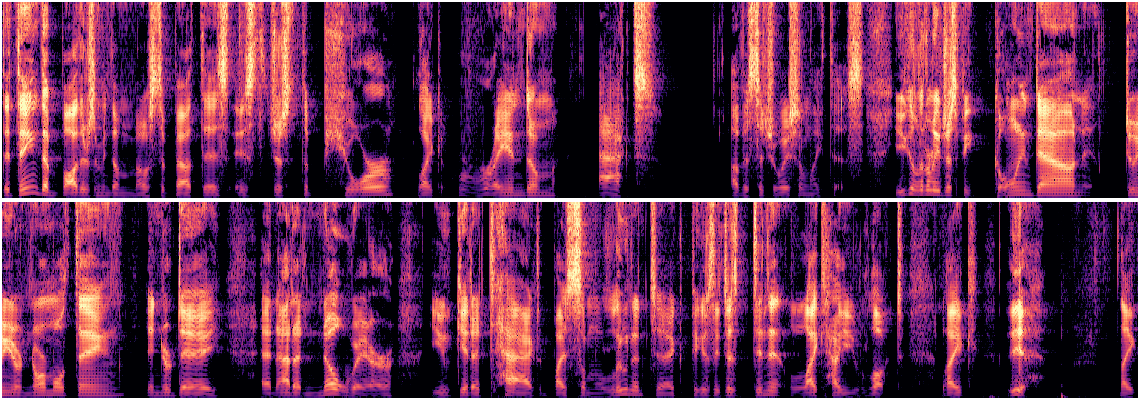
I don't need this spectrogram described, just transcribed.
the thing that bothers me the most about this is just the pure, like, random act of a situation like this. You could literally just be going down, doing your normal thing in your day, and out of nowhere, you get attacked by some lunatic because they just didn't like how you looked. Like, yeah. Like,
